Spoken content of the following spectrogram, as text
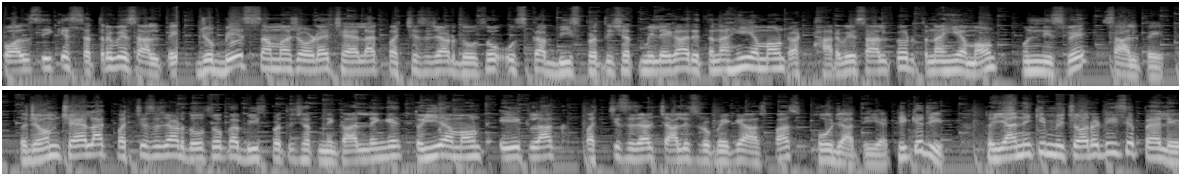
पॉलिसी के सत्रहवें साल पे जो बेस सम अशोर्ड है, छह लाख पच्चीस हज़ार दो सौ, उसका बीस प्रतिशत मिलेगा, और इतना ही अमाउंट अठारहवें साल पे, और इतना ही अमाउंट उन्नीसवे साल पे। तो जब हम छह लाख पच्चीस हज़ार दो सौ का बीस प्रतिशत निकाल लेंगे तो ये अमाउंट एक लाख पच्चीस हज़ार चालीस रूपए के आसपास हो जाती है, ठीक है जी? तो यानी कि मेच्योरिटी से पहले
